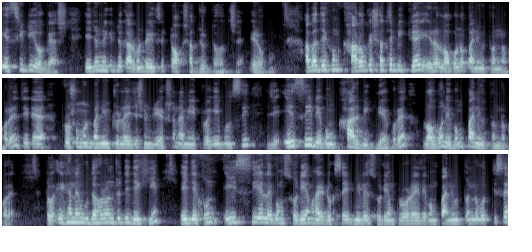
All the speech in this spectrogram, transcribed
অ্যাসিডিও গ্যাস। এই জন্য কিন্তু কার্বন ডাই অক্সাইড টক্সিক স্বাদযুক্ত হচ্ছে, এরকম। আবার দেখুন, ক্ষারকের সাথে বিক্রিয়ায় এরা লবণ পানি উৎপন্ন করে, যেটা প্রশমন বা নিউট্রালাইজেশন রিয়াকশন আমি একটু আগেই বলছি যে এসিড এবং ক্ষার বিক্রিয়া করে লবণ এবং পানি উৎপন্ন করে। তো এখানে উদাহরণ যদি দেখি, এই দেখুন এইচসিএল এবং সোডিয়াম হাইড্রোক্সাইড মিলে সোডিয়াম ক্লোরাইড এবং পানি উৎপন্ন করতেছে।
